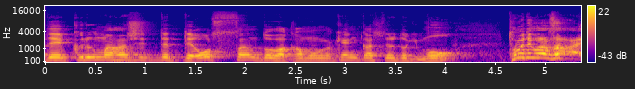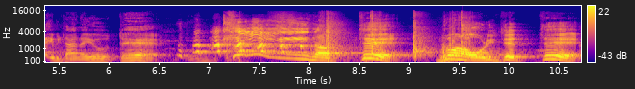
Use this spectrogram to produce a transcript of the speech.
で車走ってっておっさんと若者が喧嘩してる時も「止めてください!」みたいな言うてキーなってバー降りてって、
